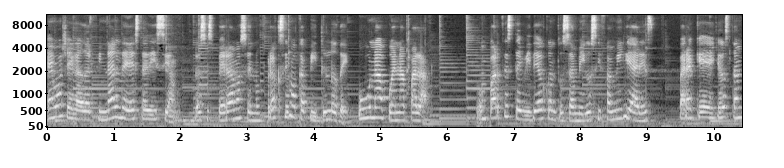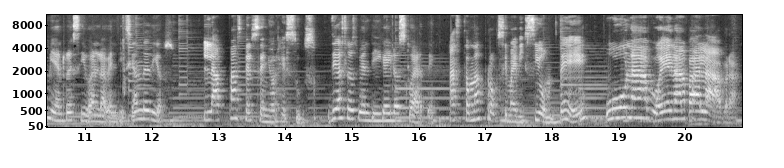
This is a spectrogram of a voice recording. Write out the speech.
hemos llegado al final de esta edición. Los esperamos en un próximo capítulo de Una buena palabra. Comparte este video con tus amigos y familiares para que ellos también reciban la bendición de Dios. La paz del Señor Jesús. Dios los bendiga y los guarde. Hasta una próxima edición de Una buena palabra.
